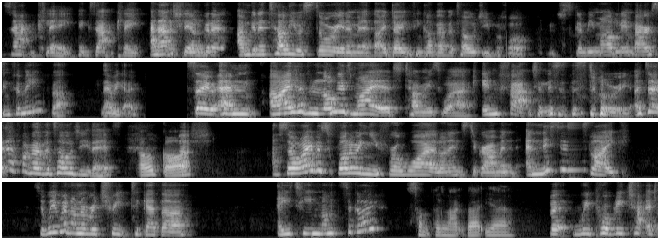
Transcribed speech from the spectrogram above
Exactly, exactly. And actually, I'm gonna I'm gonna tell you a story in a minute that I don't think I've ever told you before, which is gonna be mildly embarrassing for me, but there we go. So um, I have long admired Tamu's work. In fact, and this is the story. I don't know if I've ever told you this. Oh gosh. So I was following you for a while on Instagram, and and this is like, so we went on a retreat together, eighteen months ago. Something like that, yeah. But we probably chatted.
